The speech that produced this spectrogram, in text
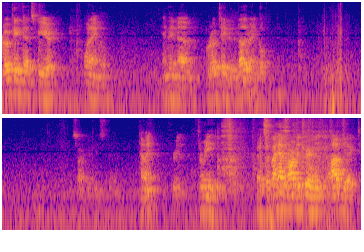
rotate that sphere one angle, and then um, rotate it another angle, Sorry, it's three. how many? Three. Right, so if I have an arbitrary object,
